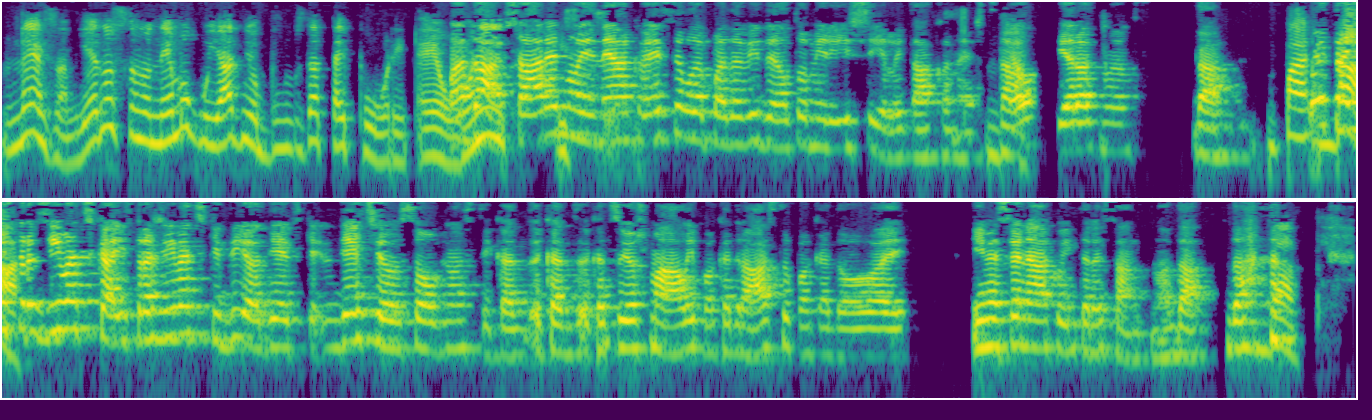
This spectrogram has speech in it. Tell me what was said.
ne znam, jednostavno ne mogu jadni obuzdati taj poriv. Evo, pa da, šareno je nekak veselo pa da vide jel to miriši ili tako nešto. Da. Jel? Vjerojatno, da. Pa, to je ta istraživačka, istraživački dio dječke, dječje osobnosti kad, kad, kad su još mali pa kad rastu pa kad ovaj, im je sve nekako interesantno, da. da. da.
